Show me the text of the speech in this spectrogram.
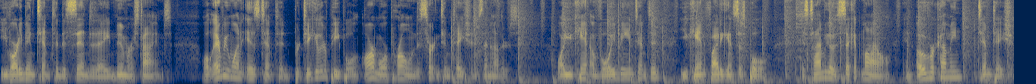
You've already been tempted to sin today numerous times. While everyone is tempted, particular people are more prone to certain temptations than others. While you can't avoid being tempted, you can fight against this pull. It's time to go the second mile in overcoming temptation.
